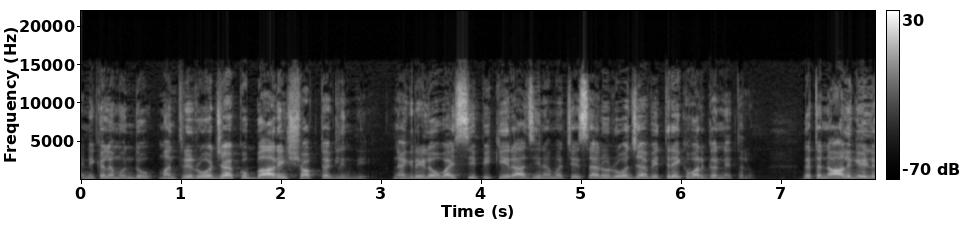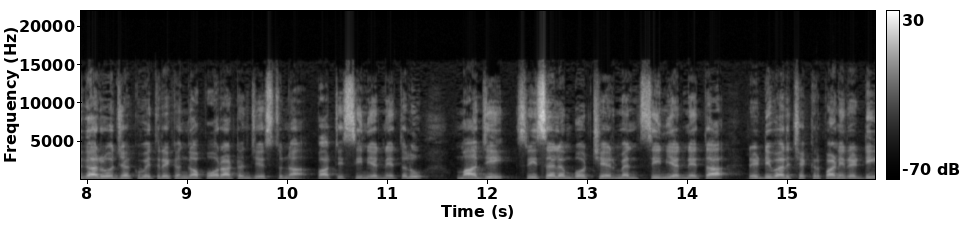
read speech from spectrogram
ఎన్నికల ముందు మంత్రి రోజాకు భారీ షాక్ తగిలింది. నగరిలో వైసీపీకి రాజీనామా చేశారు రోజా వ్యతిరేక వర్గ నేతలు. గత నాలుగేళ్ళుగా రోజాకు వ్యతిరేకంగా పోరాటం చేస్తున్న పార్టీ సీనియర్ నేతలు మాజీ శ్రీశైలం బోర్డు చైర్మన్ సీనియర్ నేత రెడ్డివారి చక్రపాణి రెడ్డి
